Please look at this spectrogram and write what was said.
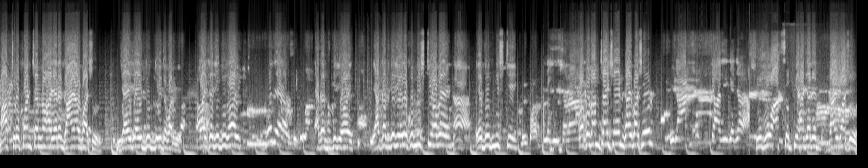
মাত্র পঞ্চান্ন হাজারে গায় আর বাছুর। যাই যাই দুধ দইতে পারবে। কয় কেজি দুধ হয়? এক আধ কেজি হয়। এক আধ কেজি হলে খুব মিষ্টি হবে। হ্যাঁ। এ দুধ মিষ্টি। কত দাম চাইছেন গাই বাছুর? শুধু আটষট্টি হাজারের গাই বাছুর।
